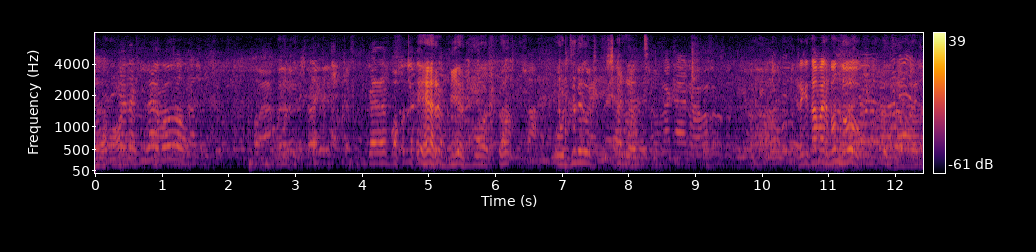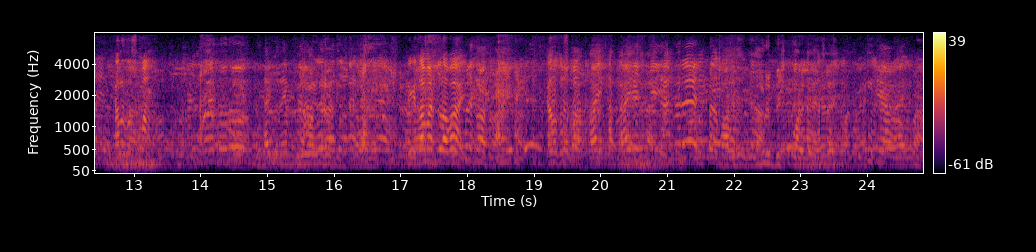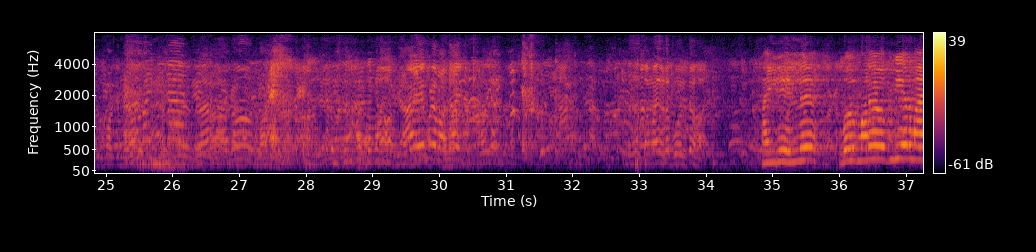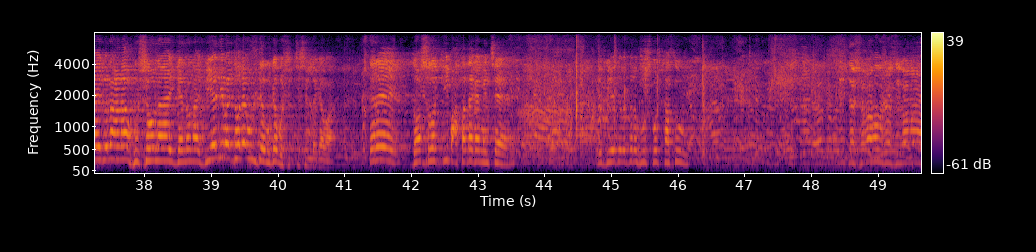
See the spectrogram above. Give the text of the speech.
এটা কি জামাইয়ের বন্ধু? কালো চশমা? এটা কি কালো মানে মেয়ের মায়ের আনা হুশো নাই জ্ঞান নাই? বিয়ে দিবার ধরে উল্টে মুখে বসিচ্ছে ছেলে গাবা রে দর্শক কি পাতা দেখা মেনছে এই বিয়ে দিবার ধরে হুশ ফুস খাসু ছিল না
